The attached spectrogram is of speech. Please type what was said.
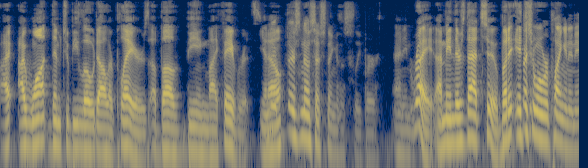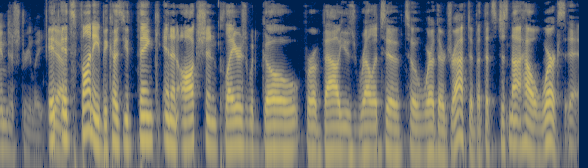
I, I want them to be low dollar players above being my favorites, you know? There- there's no such thing as a sleeper anymore. Right. I mean, there's that too. But it, it's, Especially when we're playing in an industry league. it, Yeah. it's funny because you'd think in an auction players would go for values relative to where they're drafted, but that's just not how it works. Eh,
